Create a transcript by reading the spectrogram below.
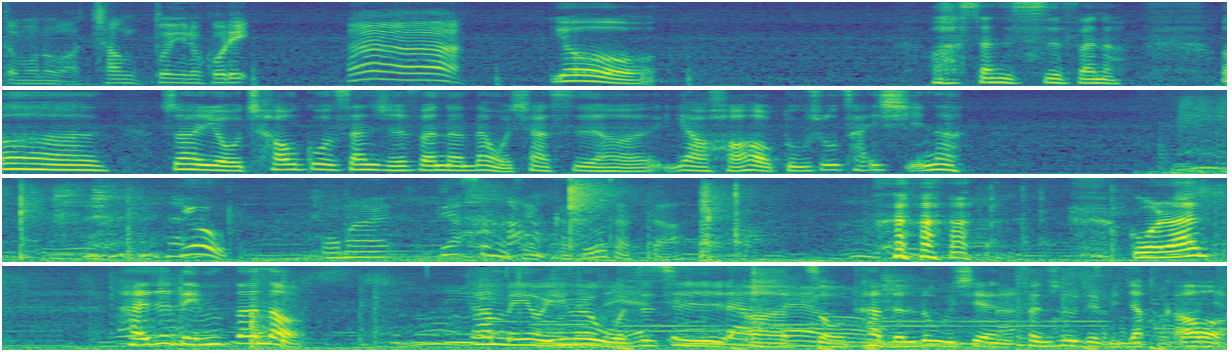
たものはちゃんと居残りああ哟，哇，三十四分啊！呃，虽然有超过三十分呢，但我下次呃要好好读书才行啊。ようお前テストの結果どうだった 果然还是零分哦。他没有因为我这次呃走他的路线分数就比较高哦。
